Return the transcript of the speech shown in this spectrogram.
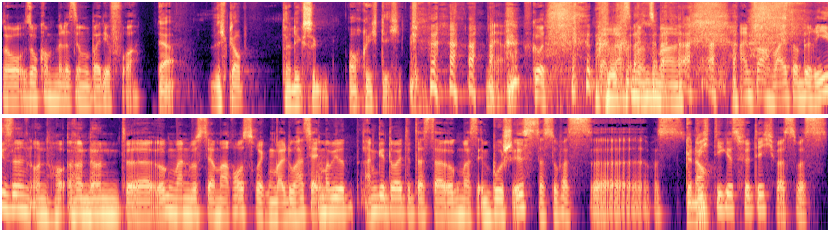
So, so kommt mir das immer bei dir vor. Ja, ich glaube, da liegst du auch richtig. Ja, gut. Dann lassen wir uns mal einfach weiter berieseln und, und, und äh, irgendwann wirst du ja mal rausrücken, weil du hast ja immer wieder angedeutet, dass da irgendwas im Busch ist, dass du was, äh, was genau. Wichtiges für dich, was, was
